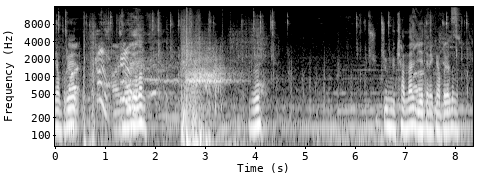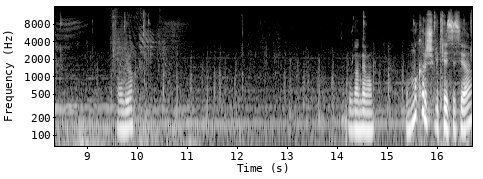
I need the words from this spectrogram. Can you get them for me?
Ya buraya Aa, ne oluyor lan? Şu, mükemmel bir Aa, yetenek ya bayıldım. Ne oluyor? Buradan devam. Amma karışık bir tesis ya.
